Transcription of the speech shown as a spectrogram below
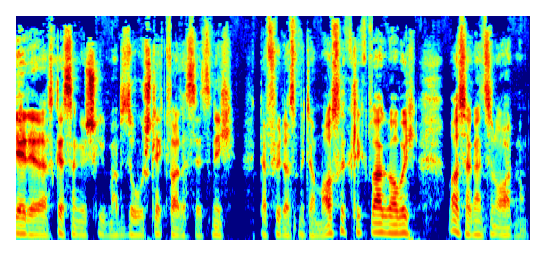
der, der das gestern geschrieben hat, so schlecht war das jetzt nicht. Dafür, dass mit der Maus geklickt war, glaube ich, war es ja ganz in Ordnung.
